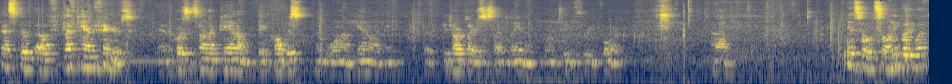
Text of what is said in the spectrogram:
that's the uh, left-hand fingers. And of course, it's not like piano. They call this number one on piano, I think. But guitar players just like them one, two, three, four. Um, yeah, so, so anybody, what,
